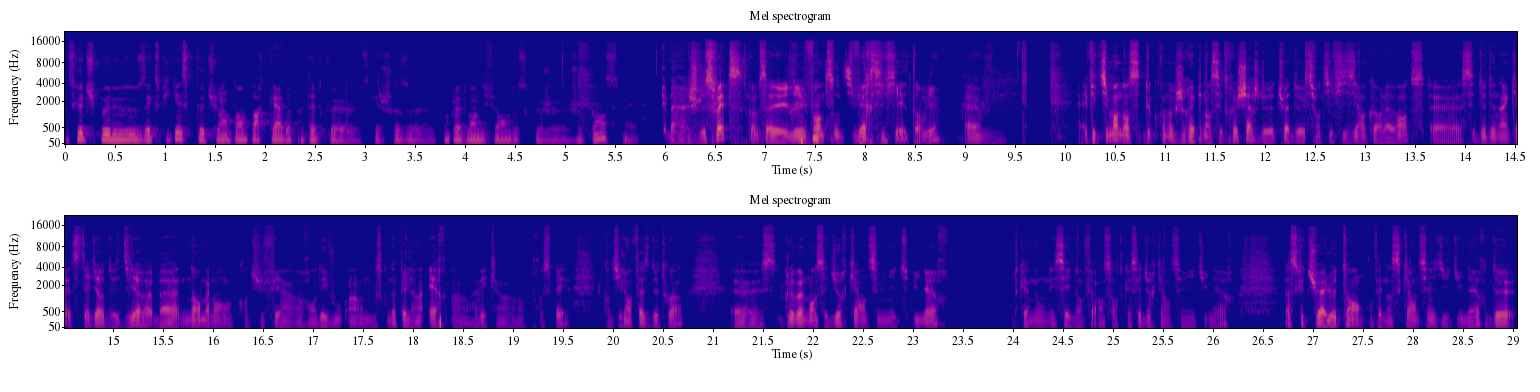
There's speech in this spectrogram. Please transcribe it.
Est-ce que tu peux nous expliquer ce que tu mmh. entends par cadre? Peut-être que c'est quelque chose euh, complètement différent de ce que je, pense. Mais... Eh ben, je le souhaite. Comme ça, les ventes sont diversifiées, tant mieux. Effectivement, dans comme je répète dans cette recherche de, tu scientifiser encore la vente, euh, c'est de donner un cadre, c'est-à-dire de dire, bah, normalement, quand tu fais un rendez-vous 1, ou ce qu'on appelle un R1 avec un prospect, quand il est en face de toi, euh, globalement, ça dure 45 minutes, une heure. En tout cas, nous, on essaye d'en faire en sorte que ça dure 45 minutes, une heure, parce que tu as le temps, en fait, dans ces 45 minutes, une heure, de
